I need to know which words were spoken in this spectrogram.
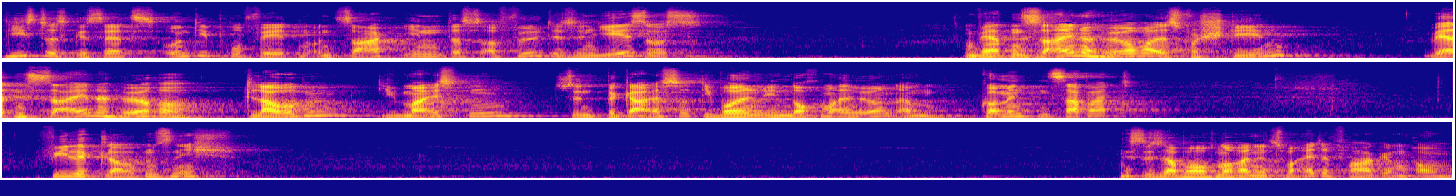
liest das Gesetz und die Propheten und sagt ihnen, das erfüllt ist in Jesus. Und werden seine Hörer es verstehen? Werden seine Hörer glauben? Die meisten sind begeistert, die wollen ihn nochmal hören am kommenden Sabbat. Viele glauben es nicht. Es ist aber auch noch eine zweite Frage im Raum.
